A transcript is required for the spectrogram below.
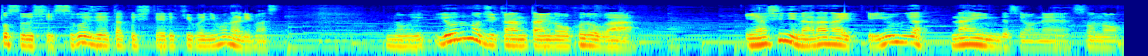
とするし、すごい贅沢している気分にもなります。の夜の時間帯のお風呂が癒しにならないっていうんじゃないんですよね。その、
